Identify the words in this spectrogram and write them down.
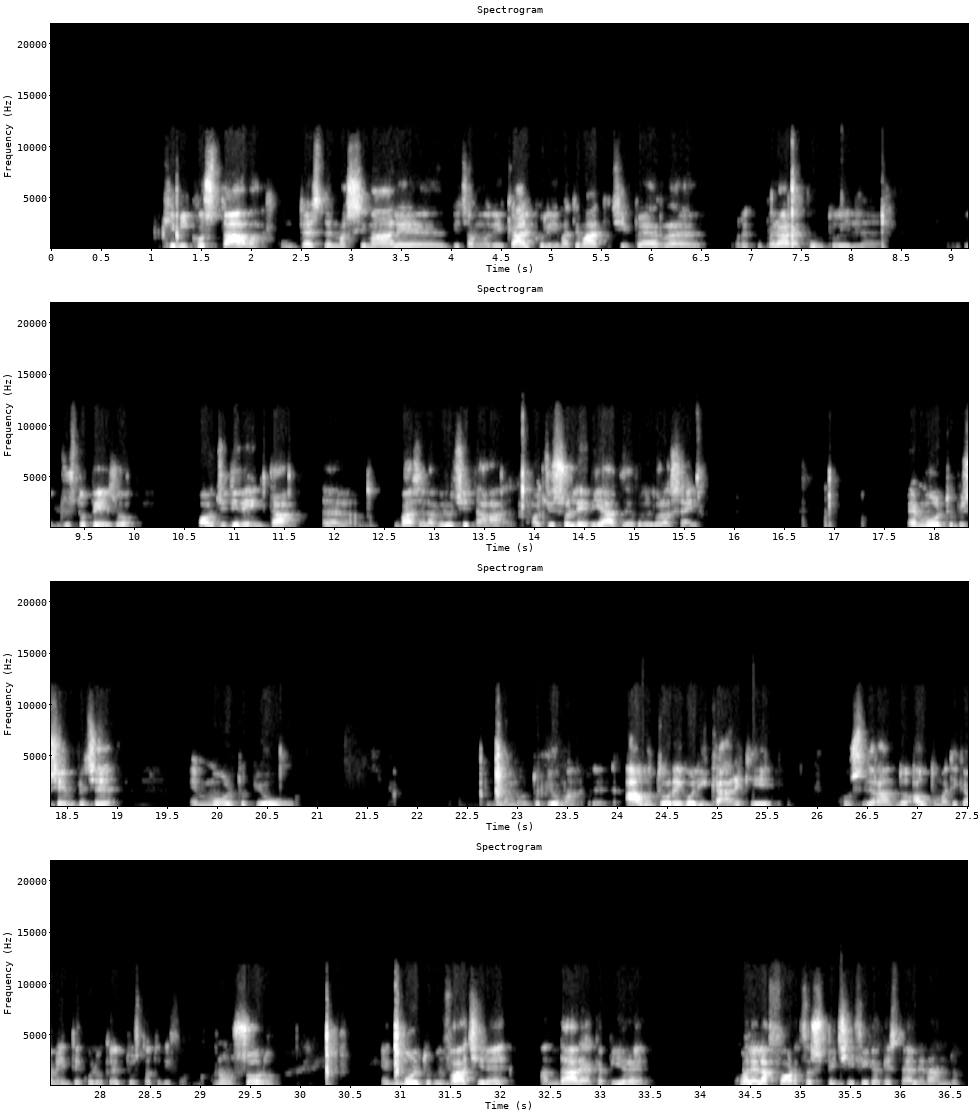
che mi costava un test del massimale, diciamo dei calcoli matematici per recuperare appunto il, il giusto peso, oggi diventa, eh, in base alla velocità, oggi sollevi a 0,6. È molto più semplice, è molto più non molto più, ma eh, autoregoli i carichi considerando automaticamente quello che è il tuo stato di forma. Non solo, è molto più facile andare a capire qual è la forza specifica che stai allenando.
